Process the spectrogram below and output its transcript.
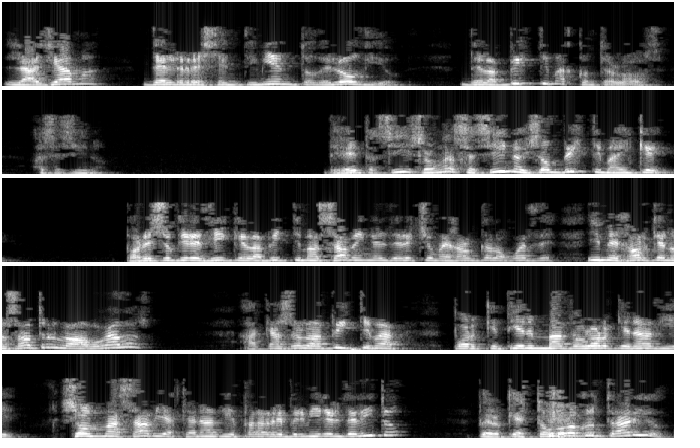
la llama del resentimiento, del odio de las víctimas contra los asesinos. De ETA, sí, son asesinos y son víctimas, ¿y qué? Por eso quiere decir que las víctimas saben el derecho mejor que los jueces y mejor que nosotros, los abogados. ¿Acaso las víctimas, porque tienen más dolor que nadie, son más sabias que nadie para reprimir el delito? Pero que es todo lo contrario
